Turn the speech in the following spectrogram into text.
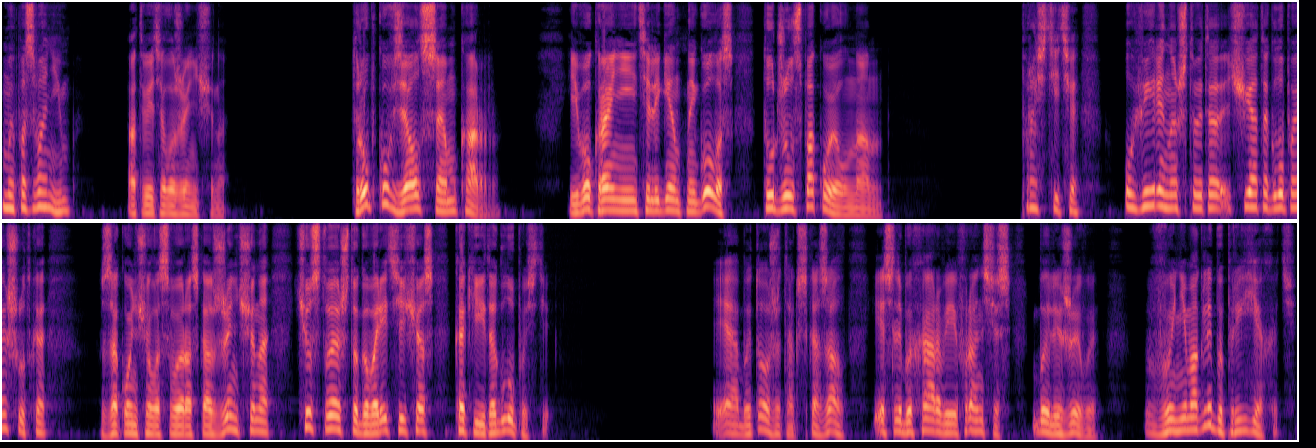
Мы позвоним, ответила женщина. Трубку взял Сэм Карр. Его крайне интеллигентный голос тут же успокоил Нан. Простите, уверена, что это чья-то глупая шутка. Закончила свой рассказ женщина, чувствуя, что говорит сейчас какие-то глупости. «Я бы тоже так сказал, если бы Харви и Фрэнсис были живы. Вы не могли бы приехать?»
